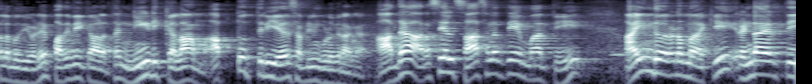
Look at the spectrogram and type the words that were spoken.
தளபதியோடைய பதவி காலத்தை நீடிக்கலாம். அப் டு த்ரீ இயர்ஸ் அப்படின்னு கொடுக்குறாங்க. அதை அரசியல் சாசனத்தையே மாற்றி ஐந்து வருடமாக்கி ரெண்டாயிரத்தி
